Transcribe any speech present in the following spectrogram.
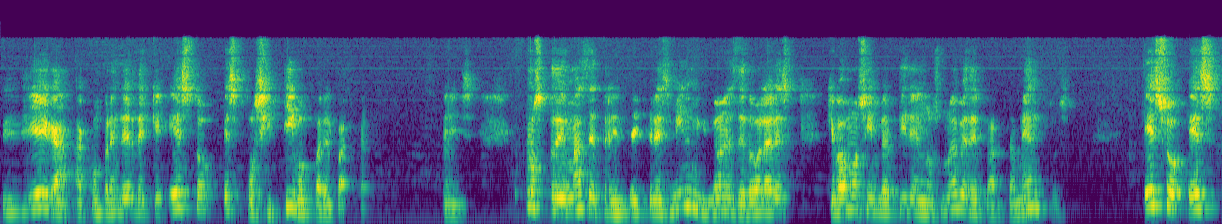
llega a comprender de que esto es positivo para el país. Hablamos de más de 33 mil millones de dólares que vamos a invertir en los nueve departamentos. Eso es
